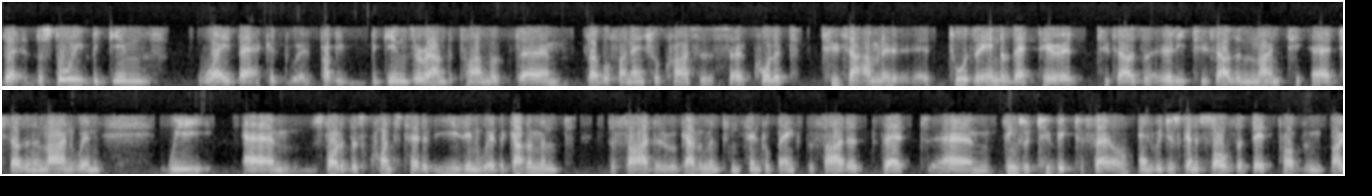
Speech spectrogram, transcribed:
the the story begins way back. It, it probably begins around the time of the um, global financial crisis. So call it 2000, I mean, towards the end of that period, 2000, early 2009, uh, 2009, when we um, started this quantitative easing, where the government decided, government and central banks decided that um, things were too big to fail, and we're just going to solve the debt problem by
